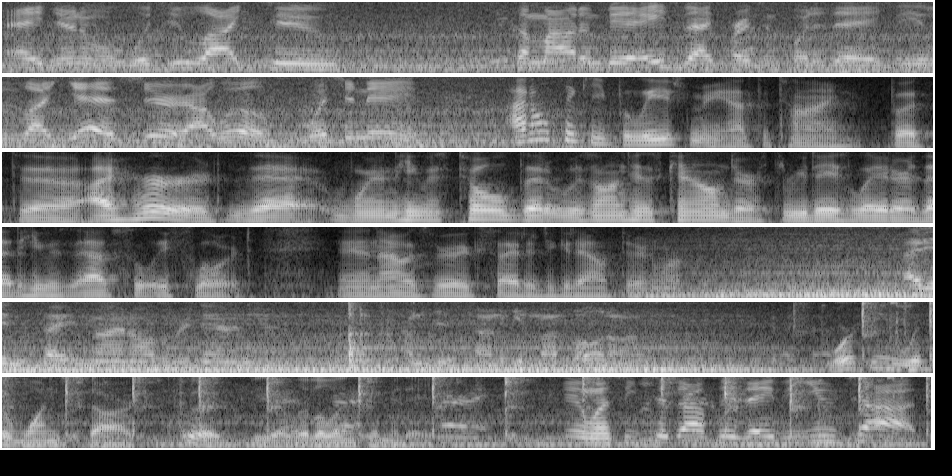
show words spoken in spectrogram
Hey, General, would you like to come out and be an HVAC person for the day. He was like, yeah, sure, I will. What's your name? I don't think he believed me at the time, but uh, I heard that when he was told that it was on his calendar three days later that he was absolutely floored. And I was very excited to get out there and work with him. I didn't tighten mine all the way down yet. I'm just trying to get my boat on. Working with a one-star could be a little intimidating. And once he took off his ABU top,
